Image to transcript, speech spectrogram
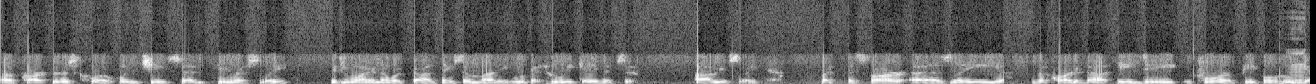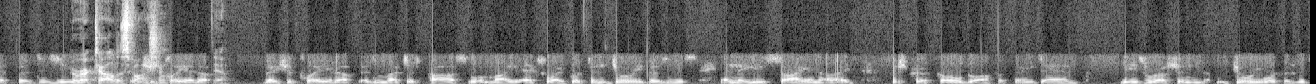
uh, Parker's quote when she said humorously, if you want to know what God thinks of money, look at who he gave it to, obviously. But as far as the the part about ED for people who Mm. get the disease, Erectile they dysfunction? should play it up. Yeah. They should play it up as much as possible. My ex-wife worked in the jewelry business, and they used cyanide to strip gold off of things. And these Russian jewelry workers would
